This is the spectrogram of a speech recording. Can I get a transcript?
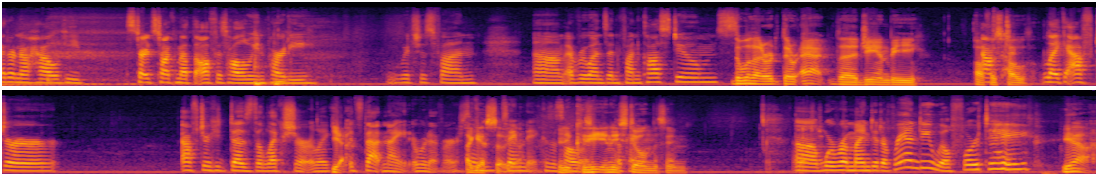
I don't know how he starts talking about the office Halloween party, which is fun. Um, everyone's in fun costumes. The well, they're they're at the GNB office after, house. like after after he does the lecture, like Yeah. it's that night or whatever. I Same, guess so. Same yeah. day because it's all. Halloween. he, and he's Okay. still in the same. Um, we're reminded of Randy, Will Forte. Yeah.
